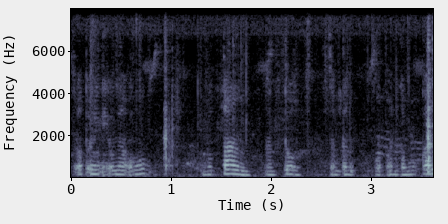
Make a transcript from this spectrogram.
So ato ni una og butang adto sa kabukan.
